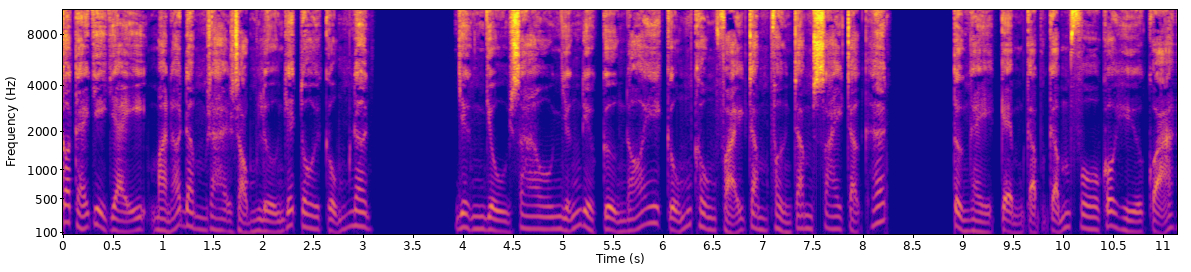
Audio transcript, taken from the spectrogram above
Có thể vì vậy mà nó đâm ra rộng lượng với tôi cũng nên. Nhưng dù sao, những điều Cường nói cũng không phải trăm phần trăm sai trật hết. Từ ngày kèm cặp gẫm Phô có hiệu quả,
